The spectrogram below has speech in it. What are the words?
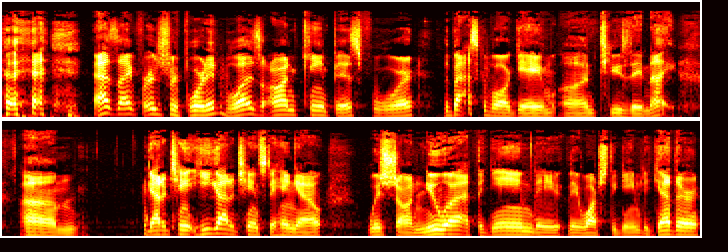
as I first reported, was on campus for the basketball game on Tuesday night. Um, got a chance. He got a chance to hang out with Shaun Nua at the game. They they watched the game together.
